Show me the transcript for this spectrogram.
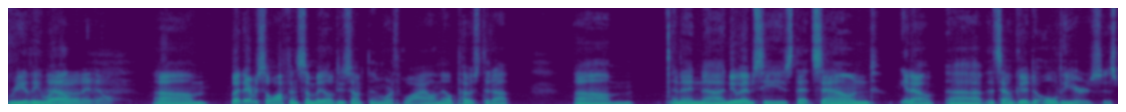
really well. no, they don't. Um, but every so often somebody will do something worthwhile and they'll post it up. Um, and then uh, new MCs that sound, you know, uh, that sound good to old ears is,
